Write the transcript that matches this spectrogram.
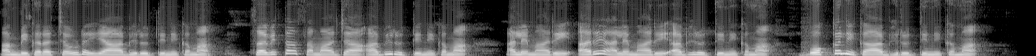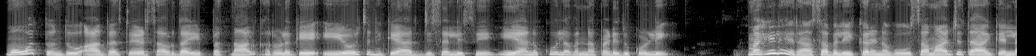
ಅಂಬಿಗರ ಚೌಡಯ್ಯ ಅಭಿವೃದ್ಧಿ ನಿಗಮ, ಸವಿತಾ ಸಮಾಜ ಅಭಿವೃದ್ಧಿ ನಿಗಮ, ಅಲೆಮಾರಿ, ಅರೆ ಅಲೆಮಾರಿ ಅಭಿವೃದ್ಧಿ ನಿಗಮ, ಒಕ್ಕಲಿಗ ಅಭಿವೃದ್ಧಿ ನಿಗಮ ಮೂವತ್ತೊಂದು ಆಗಸ್ಟ್ ಎರಡು ಸಾವಿರದ ಇಪ್ಪತ್ನಾಲ್ಕರೊಳಗೆ ಈ ಯೋಜನೆಗೆ ಅರ್ಜಿ ಸಲ್ಲಿಸಿ ಈ ಅನುಕೂಲವನ್ನು ಪಡೆದುಕೊಳ್ಳಿ. ಮಹಿಳೆಯರ ಸಬಲೀಕರಣವು ಸಮಾಜದ ಎಲ್ಲ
